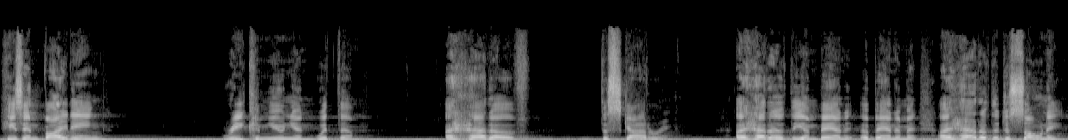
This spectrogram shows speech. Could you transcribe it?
He's inviting recommunion with them ahead of the scattering, ahead of the abandonment, ahead of the disowning.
